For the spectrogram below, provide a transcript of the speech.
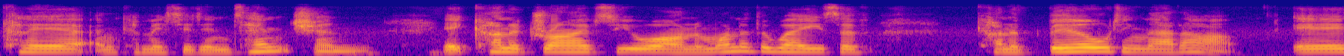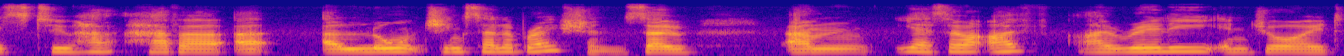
clear, and committed intention, it kind of drives you on. And one of the ways of kind of building that up is to ha- have a, a, a, launching celebration. So, um, yeah, so I've I really enjoyed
